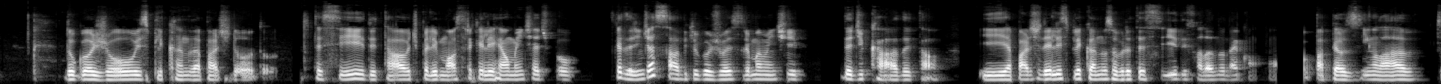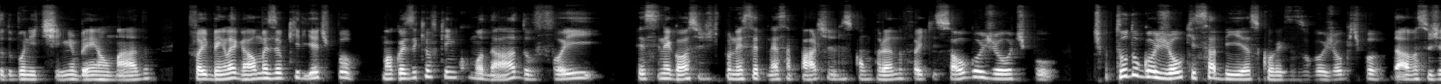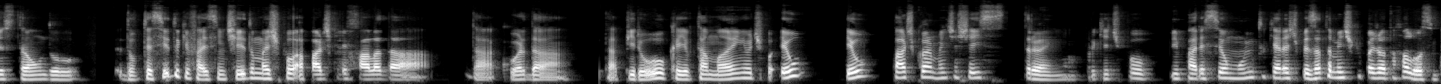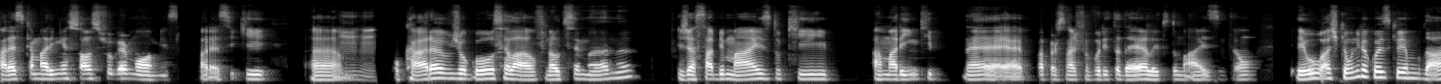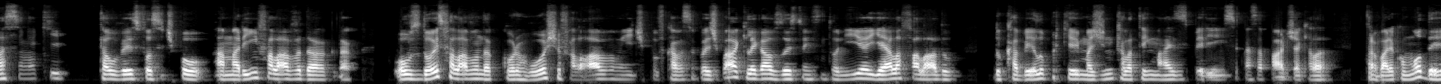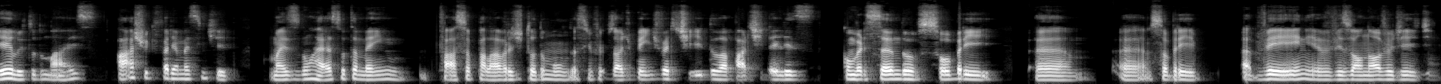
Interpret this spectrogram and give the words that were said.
do Gojo explicando da parte do, do, do tecido e tal. Tipo, ele mostra que ele realmente é, tipo. Quer dizer, a gente já sabe que o Gojo é extremamente dedicado e tal. E a parte dele explicando sobre o tecido e falando, né, com, com o papelzinho lá, tudo bonitinho, bem arrumado. Foi bem legal, mas eu queria, tipo, uma coisa que eu fiquei incomodado foi esse negócio de, tipo, nesse, nessa parte deles comprando, foi que só o Gojo, tipo, tipo, tudo o Gojo que sabia as coisas. O Gojo que, tipo, dava sugestão do, do tecido que faz sentido, mas, tipo, a parte que ele fala da, da cor da, da peruca e o tamanho, tipo, eu, eu particularmente achei estranho, porque, tipo, me pareceu muito que era, tipo, exatamente o que o PJ falou, assim, parece que a Marinha é só Sugar Mommy, assim, parece que ah, Uhum. o cara jogou, sei lá, um final de semana e já sabe mais do que a Marin, que né, é a personagem favorita dela e tudo mais. Então, eu acho que a única coisa que eu ia mudar, assim, é que talvez fosse, tipo, a Marin falava da, da- ou os dois falavam da cor roxa, falavam, e, tipo, ficava essa coisa, tipo, ah, que legal, os dois estão em sintonia, e ela falar do, do cabelo, porque imagino que ela tem mais experiência com essa parte, já que ela trabalha como modelo e tudo mais. Acho que faria mais sentido. Mas no resto eu também faço a palavra de todo mundo. Assim, foi um episódio bem divertido. A parte deles conversando sobre ah, ah, sobre a VN, a visual novel de, de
